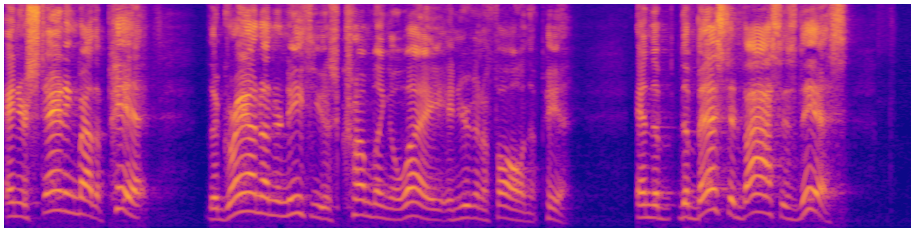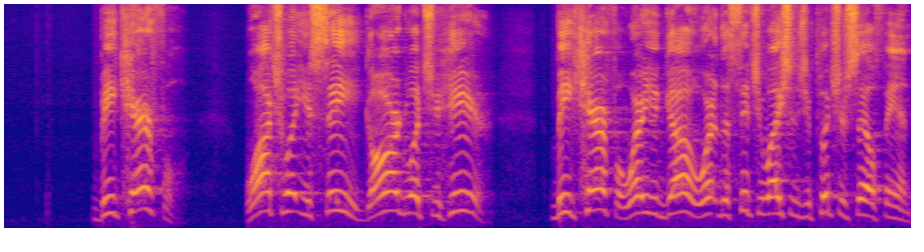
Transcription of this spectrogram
and you're standing by the pit, the ground underneath you is crumbling away and you're going to fall in the pit. And the, the best advice is this be careful. Watch what you see, guard what you hear. Be careful where you go, where the situations you put yourself in.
